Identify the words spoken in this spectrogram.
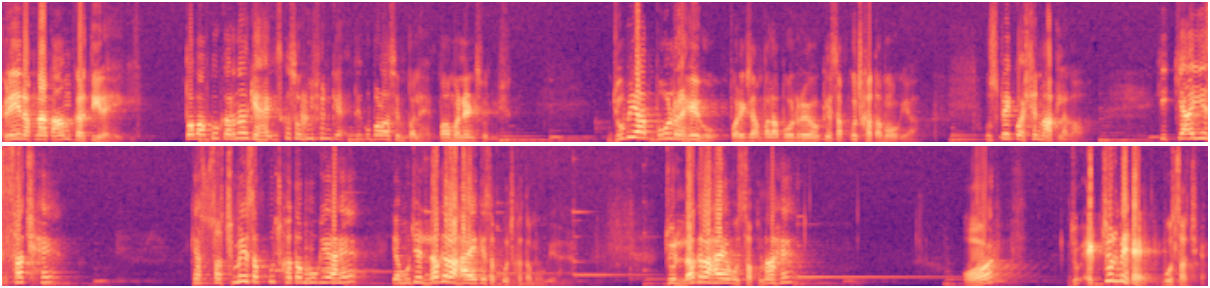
ब्रेन अपना काम करती रहेगी। तो अब आपको करना क्या है? इसका सोल्यूशन क्या है? देखो, बड़ा सिंपल है परमानेंट सोल्यूशन जो भी आप बोल रहे हो फॉर एग्ज़ाम्पल आप बोल रहे हो कि सब कुछ खत्म हो गया, उस पर क्वेश्चन मार्क लगाओ कि क्या ये सच है? क्या सच में सब कुछ खत्म हो गया है? या मुझे लग रहा है कि सब कुछ खत्म हो गया है? जो लग रहा है वो सपना है, और जो एक्चुअल में है वो सच है।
